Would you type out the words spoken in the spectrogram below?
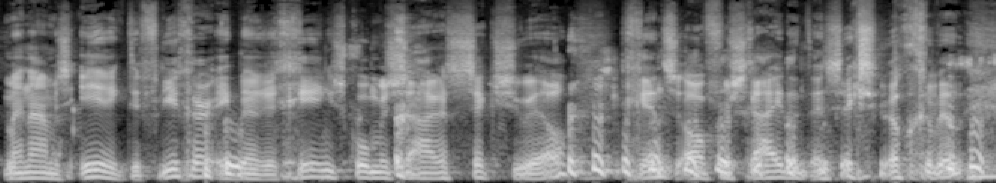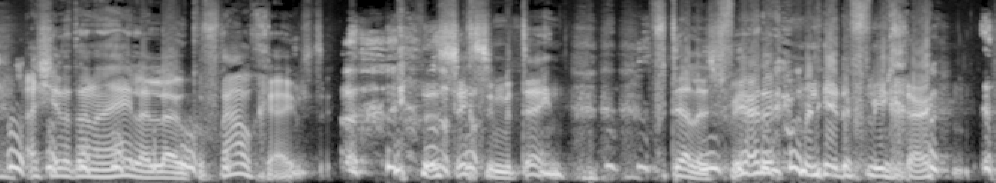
mijn naam is Erik de Vlieger. Ik ben regeringscommissaris seksueel, grensoverschrijdend en seksueel geweld. Als je dat aan een hele leuke vrouw geeft, dan zegt ze meteen, vertel eens verder, meneer de Vlieger. Daar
